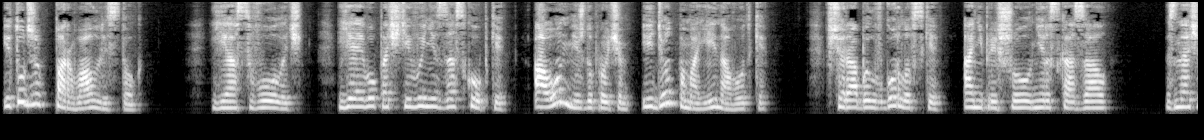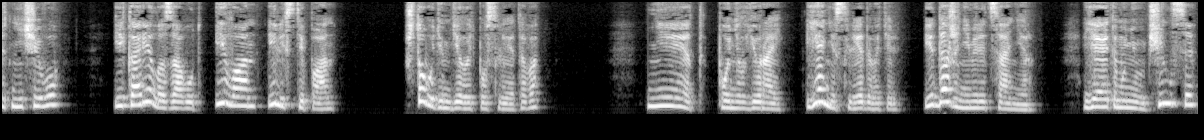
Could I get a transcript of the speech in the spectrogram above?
и тут же порвал листок. «Я сволочь, я его почти вынес за скобки, а он, между прочим, идет по моей наводке. Вчера был в Горловске, а не пришел, не рассказал. Значит, ничего. И Карела зовут Иван или Степан. Что будем делать после этого? Нет, понял Юрай, я не следователь и даже не милиционер. Я этому не учился,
